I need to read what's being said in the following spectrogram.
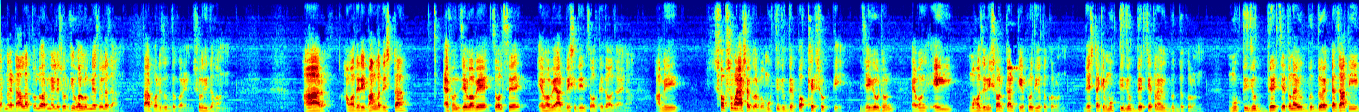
আপনারা ডাল আর তোলোয়ার নিলে সরকি ভল্লুম নিয়ে চলে যান। তারপরে যুদ্ধ করেন, শহীদ হন। আর আমাদের এই বাংলাদেশটা এখন যেভাবে চলছে, এভাবে আর বেশি দিন চলতে দেওয়া যায় না। আমি সবসময় আশা করব মুক্তিযুদ্ধের পক্ষের শক্তি জেগে উঠুন এবং এই মহাজনী সরকারকে প্রতিহত করুন। দেশটাকে মুক্তিযুদ্ধের চেতনায় উদ্বুদ্ধ করুন। মুক্তিযুদ্ধের চেতনায় উদ্বুদ্ধ একটা জাতি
